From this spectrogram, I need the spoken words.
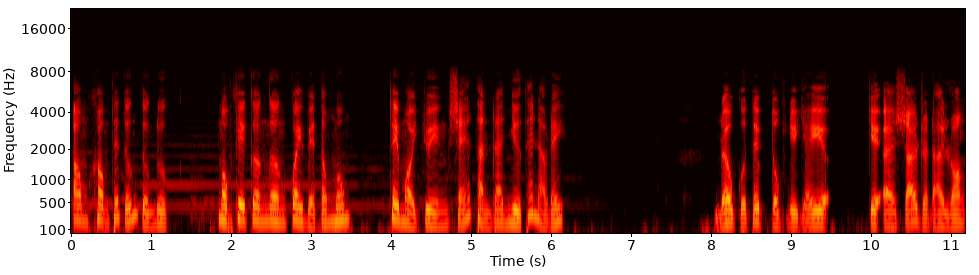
Ông không thể tưởng tượng được, một khi cơn ngân quay về tông môn, thì mọi chuyện sẽ thành ra như thế nào đây? Nếu cứ tiếp tục như vậy, chỉ e xảy ra đại loạn.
